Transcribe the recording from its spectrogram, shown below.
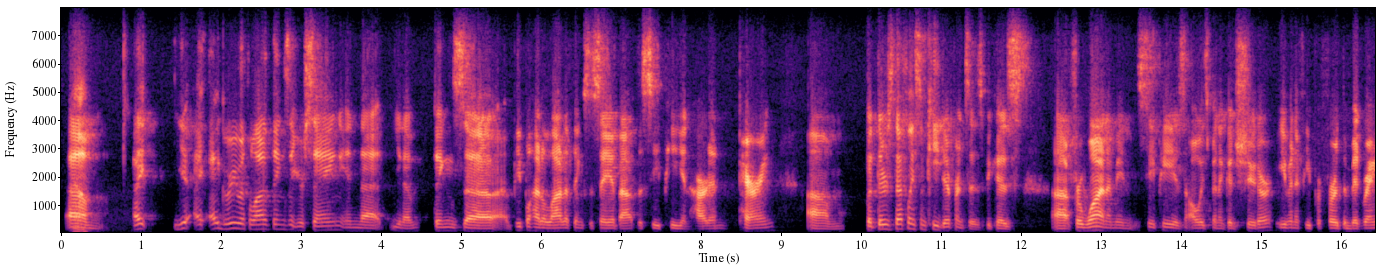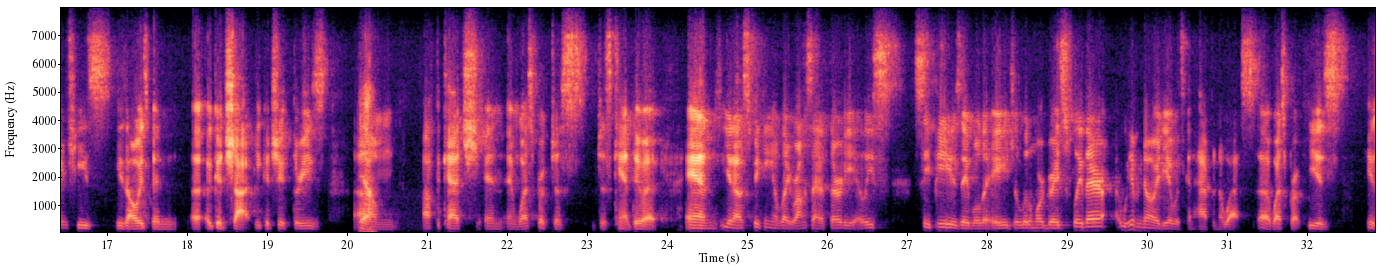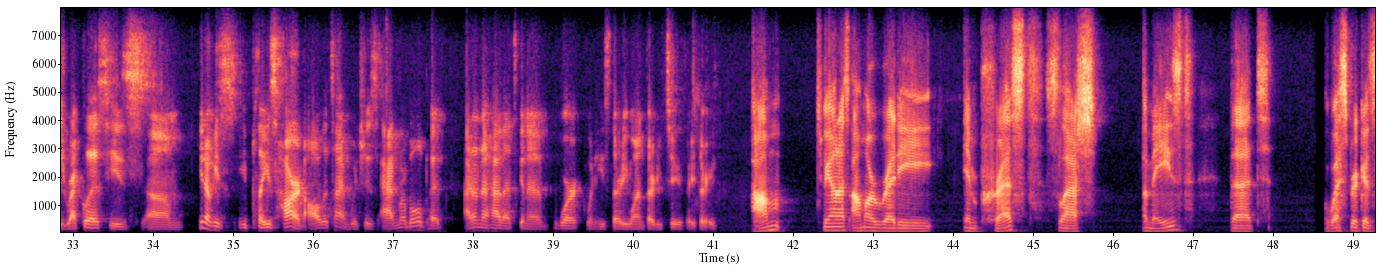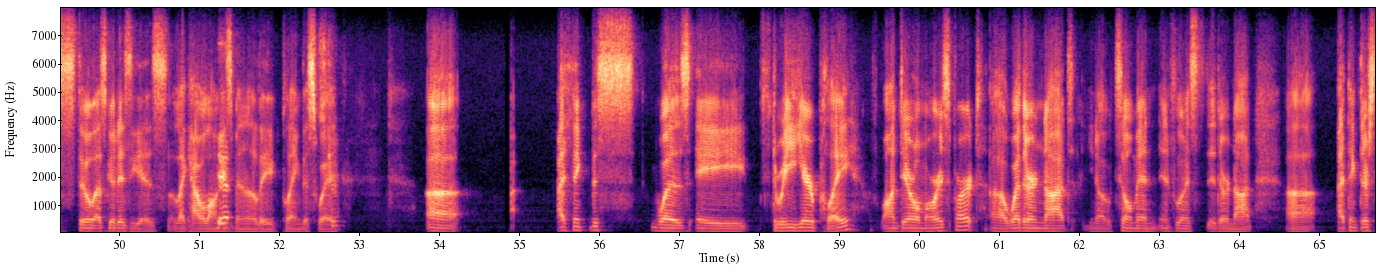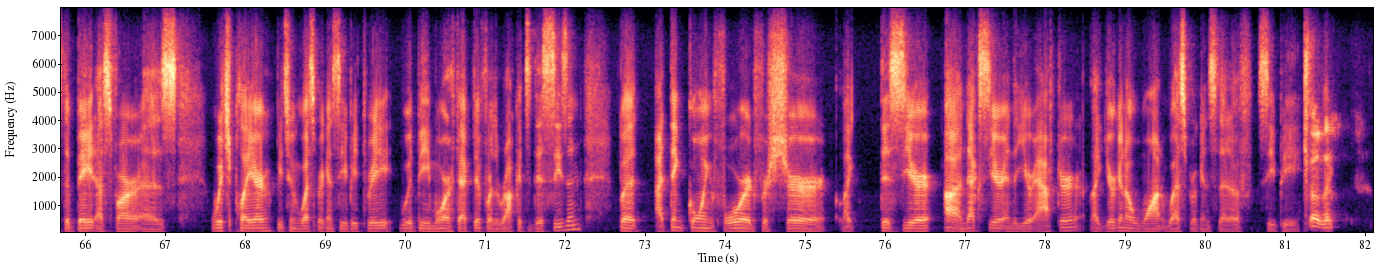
Um, I yeah, I, I agree with a lot of things that you're saying. In that you know things, uh, people had a lot of things to say about the CP and Harden pairing. Um, but there's definitely some key differences because, uh, for one, I mean, CP has always been a good shooter. Even if he preferred the mid range, he's he's always been a, a good shot. He could shoot threes. Yeah. Off the catch, and, and Westbrook just just can't do it. And you know, speaking of like wrong side of thirty, at least CP is able to age a little more gracefully there. We have no idea what's going to happen to West uh, Westbrook. He is he's reckless. He's um, you know he's he plays hard all the time, which is admirable. But I don't know how that's going to work when he's 31, 32, 33. I'm to be honest, I'm already impressed slash amazed that Westbrook is still as good as he is. Like how long Yeah. he's been in the league playing this way. Uh, I think this was a three-year play on Daryl Morey's part. Uh, whether or not you know Tilman influenced it or not, uh, I think there's debate as far as which player between Westbrook and CP3 would be more effective for the Rockets this season. But I think going forward, for sure, like this year, uh, next year, and the year after, like you're gonna want Westbrook instead of CP. Oh, Like,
